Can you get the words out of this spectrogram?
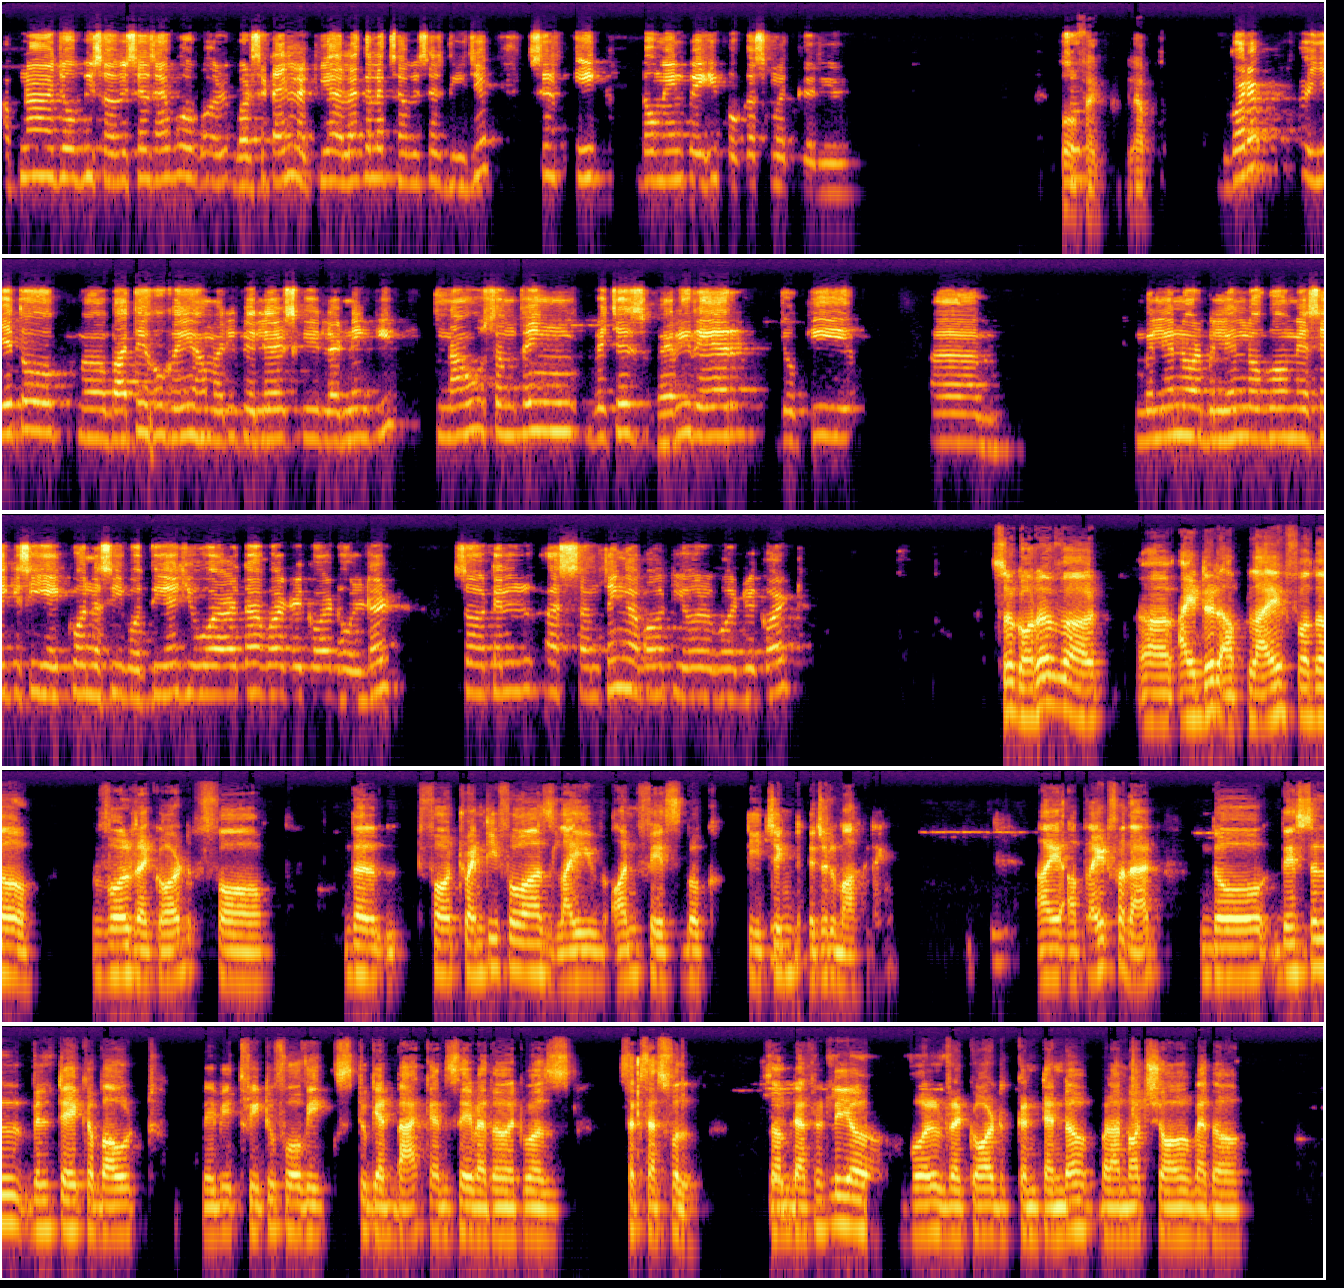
अपना जो भी सर्विसेज़ है वो वर्सेटाइल रखिए। अलग अलग सर्विसेज़ दीजिए। सिर्फ़ एक डोमेन पे ही फोकस मत करिए। परफेक्ट गौरव ये तो बातें हो गई हमारी फेलियर्स की लर्निंग की। Now something which is very rare जो कि मिलियन और बिलियन लोगों में से किसी एक को नसीब होती है। You are the world record holder so tell us something about your world record So Gaurav, uh, uh, I did apply for the world record for the for 24 hours live on Facebook teaching mm-hmm. digital marketing. I applied for that, though they still will take about maybe three to four weeks to get back and say whether it was successful. So I'm mm-hmm. definitely a world record contender, but I'm not sure whether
